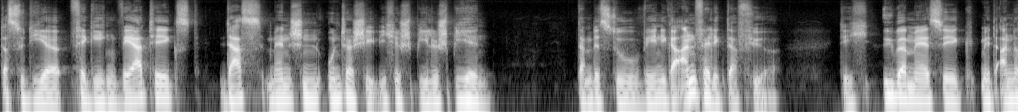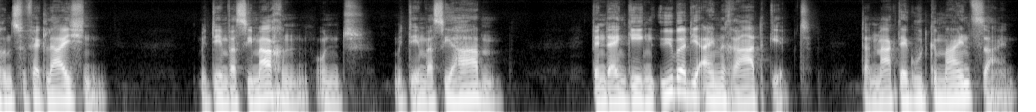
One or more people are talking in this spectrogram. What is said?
dass du dir vergegenwärtigst, dass Menschen unterschiedliche Spiele spielen. Dann bist du weniger anfällig dafür, dich übermäßig mit anderen zu vergleichen, mit dem, was sie machen und mit dem, was sie haben. Wenn dein Gegenüber dir einen Rat gibt, dann mag der gut gemeint sein,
